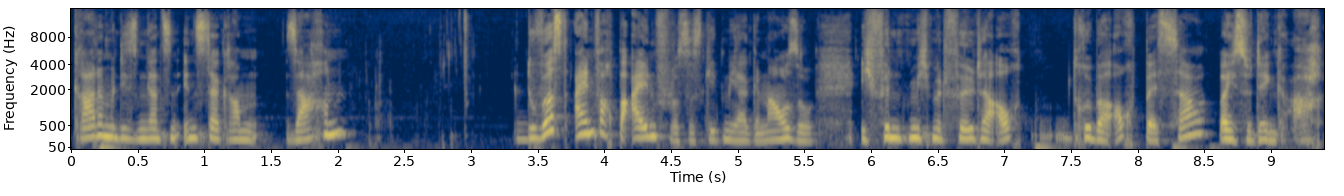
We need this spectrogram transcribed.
gerade mit diesen ganzen Instagram-Sachen, du wirst einfach beeinflusst. Das geht mir ja genauso. Ich finde mich mit Filter auch drüber auch besser, weil ich so denke, ach,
